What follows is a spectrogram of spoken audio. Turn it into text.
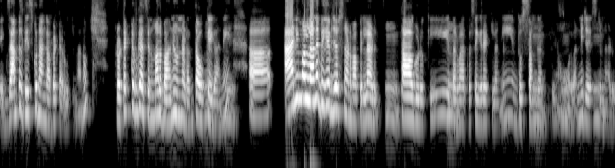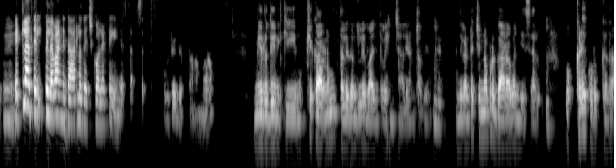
ఎగ్జాంపుల్ తీసుకున్నాం కాబట్టి అడుగుతున్నాను ప్రొటెక్టివ్గా సినిమాలో బాగానే ఉన్నాడు అంతా ఓకే గానీ యానిమల్ లానే బిహేవ్ చేస్తున్నాడు మా పిల్లాడు తాగుడుకి. తర్వాత సిగరెట్లని. Hmm. ఇవన్నీ చేస్తున్నాడు. ఎట్లా పిల్లవాడిని దారిలో తెచ్చుకోవాలంటే ఏం చెప్తారు సార్ ఒకటే చెప్తానమ్మా మీరు దీనికి ముఖ్య కారణం తల్లిదండ్రులే బాధ్యత వహించాలి అంటారు. ఎందుకంటే చిన్నప్పుడు గారాబం చేశారు. ఒక్కడే కొడుకు కదా.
